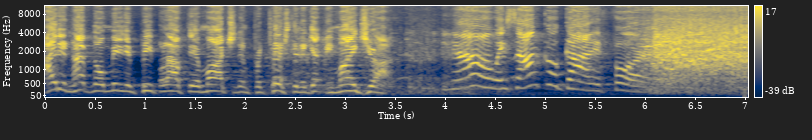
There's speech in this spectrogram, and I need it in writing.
I didn't have no million people out there marching and protesting to get me my job. No, his uncle got it for him.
